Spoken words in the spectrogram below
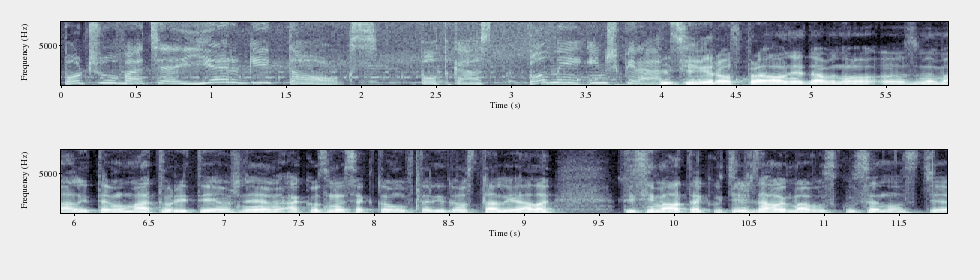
Počúvate Jergy Talks, podcast plný inšpirácie. Ty si mi rozprával nedávno, e, sme mali tému maturity, ja už neviem, ako sme sa k tomu vtedy dostali, ale ty si mal takú tiež zaujímavú skúsenosť uh,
